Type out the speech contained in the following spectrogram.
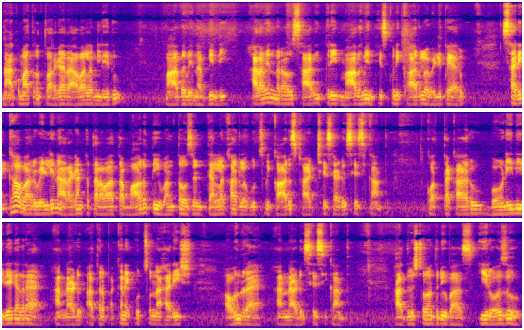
నాకు మాత్రం త్వరగా రావాలని లేదు. మాధవి నవ్వింది. అరవిందరావు సావిత్రి మాధవిని తీసుకుని కారులో వెళ్ళిపోయారు. సరిగ్గా వారు వెళ్ళిన అరగంట తర్వాత మారుతి వన్ థౌజండ్ తెల్ల కారులో కూర్చుని కారు స్టార్ట్ చేశాడు శశికాంత్. కొత్త కారు బోణీ నీదే కదరా? అన్నాడు అతని పక్కనే కూర్చున్న హరీష్. అవునరా అన్నాడు శశికాంత్. అదృష్టవంతుడి బాస్. ఈరోజు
